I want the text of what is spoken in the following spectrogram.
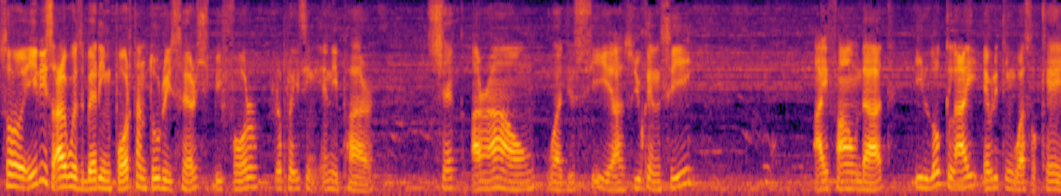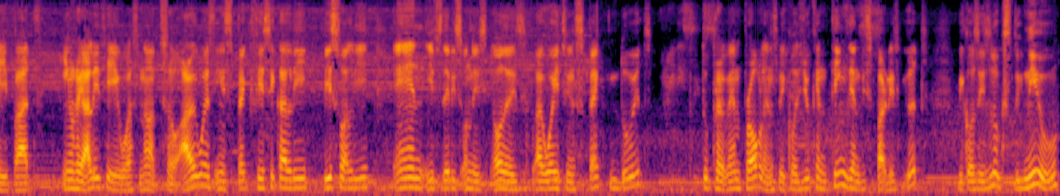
So it is always very important to research before replacing any part. Check around what you see. As you can see I found that it looked like everything was okay but in reality it was not. So I always inspect physically visually and if there is only other a way to inspect do it to prevent problems because you can think that this part is good because it looks new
